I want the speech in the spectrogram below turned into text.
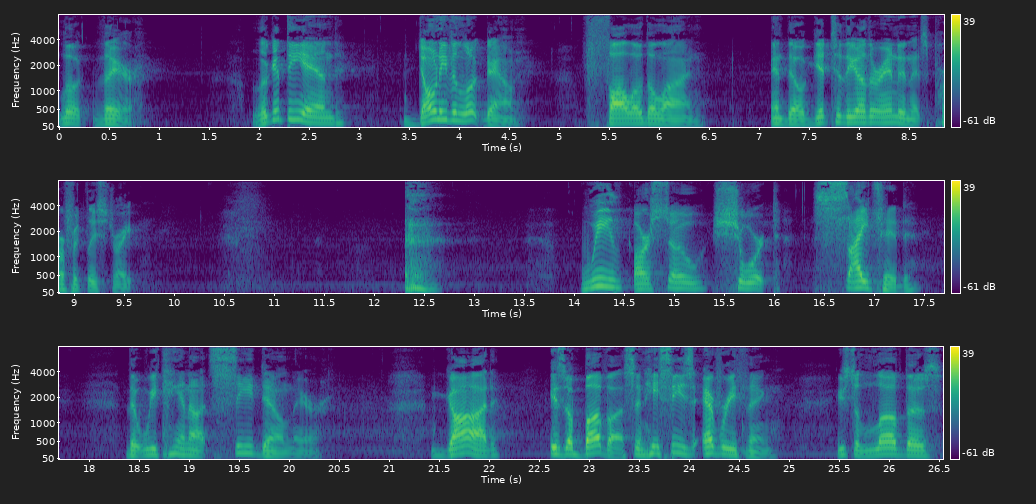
look there. Look at the end, don't even look down, follow the line, and they'll get to the other end and it's perfectly straight. we are so short sighted that we cannot see down there. God is above us and He sees everything. I used to love those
